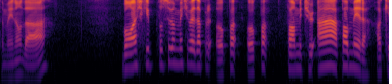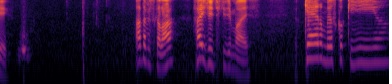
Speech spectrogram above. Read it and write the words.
Também não dá. Bom, acho que possivelmente vai dar pra... Opa, opa. Palm tree. Ah, palmeira. Ok. Ah, dá pra escalar? Ai, gente, que demais. Eu quero meus coquinhos.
